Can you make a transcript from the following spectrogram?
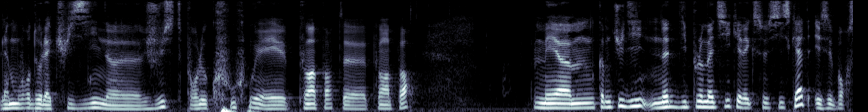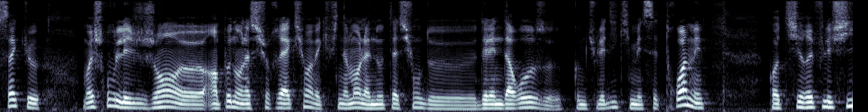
l'amour de la cuisine juste pour le coup et peu importe, peu importe. Mais euh, comme tu dis, note diplomatique avec ce 6-4 et c'est pour ça que moi je trouve les gens euh, un peu dans la surréaction avec finalement la notation d'Hélène Darroze, euh, comme tu l'as dit, qui met 7-3, mais quand il réfléchit,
